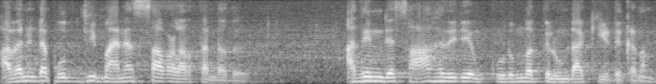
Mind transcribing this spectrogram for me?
അവന്റെ ബുദ്ധി മനസ്സാ വളർത്തേണ്ടത്? അതിന്റെ സാഹചര്യം കുടുംബത്തിൽ ഉണ്ടാക്കിയെടുക്കണം.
